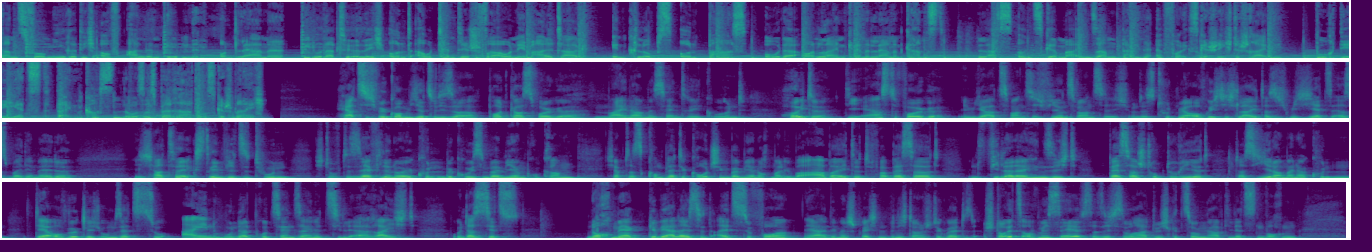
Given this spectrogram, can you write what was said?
Transformiere dich auf allen Ebenen und lerne, wie du natürlich und authentisch Frauen im Alltag, in Clubs und Bars oder online kennenlernen kannst. Lass uns gemeinsam deine Erfolgsgeschichte schreiben. Buch dir jetzt dein kostenloses Beratungsgespräch. Herzlich willkommen hier zu dieser Podcast-Folge. Mein Name ist Hendrik und heute die erste Folge im Jahr 2024. Und es tut mir auch richtig leid, dass ich mich jetzt erst bei dir melde. Ich hatte extrem viel zu tun. Ich durfte sehr viele neue Kunden begrüßen bei mir im Programm. Ich habe das komplette Coaching bei mir nochmal überarbeitet, verbessert, in vielerlei Hinsicht besser strukturiert, dass jeder meiner Kunden, der auch wirklich umsetzt, zu 100% seine Ziele erreicht. Und das ist jetzt noch mehr gewährleistet als zuvor. Ja, dementsprechend bin ich da ein Stück weit stolz auf mich selbst, dass ich so hart durchgezogen habe die letzten Wochen.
